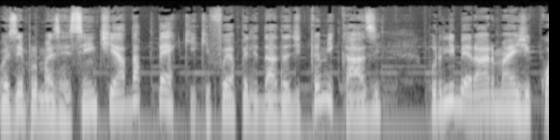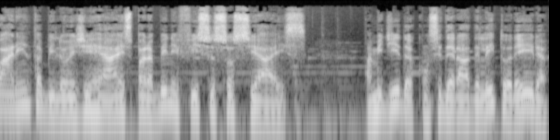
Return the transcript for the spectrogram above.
O exemplo mais recente é a da PEC, que foi apelidada de kamikaze por liberar mais de 40 bilhões de reais para benefícios sociais. A medida, considerada eleitoreira,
